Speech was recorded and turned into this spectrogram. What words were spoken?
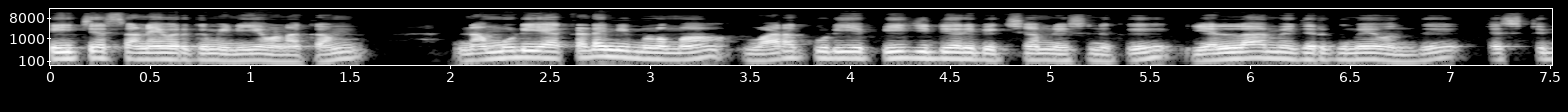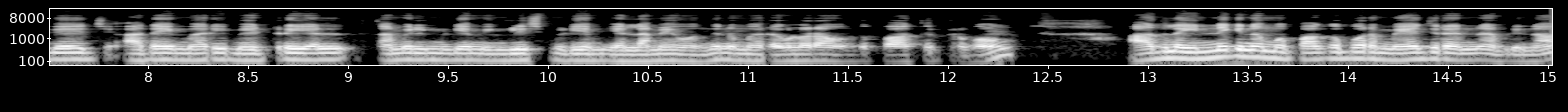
டீச்சர்ஸ் அனைவருக்கும் இனிய வணக்கம். நம்முடைய அகாடமி மூலமாக வரக்கூடிய பிஜி பிஜிடிஆர்பி எக்ஸாமினேஷனுக்கு எல்லா மேஜருக்குமே வந்து டெஸ்ட் பேஜ் அதே மாதிரி material Tamil medium English medium எல்லாமே வந்து நம்ம ரெகுலராக வந்து பார்த்துட்ருக்கோம். அதில் இன்றைக்கி நம்ம பார்க்க போகிற மேஜர் என்ன அப்படின்னா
